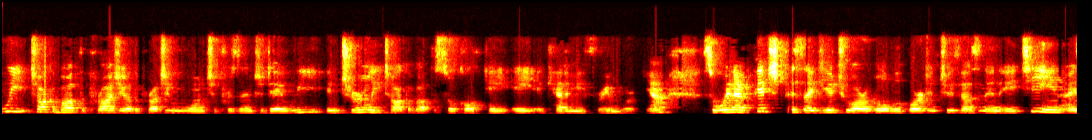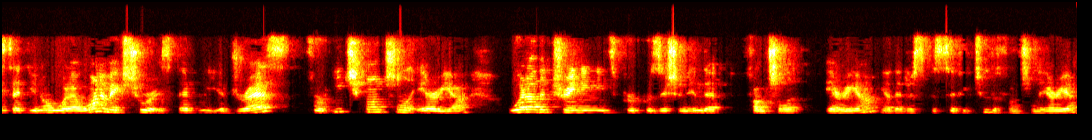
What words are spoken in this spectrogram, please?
we talk about the project or the project we want to present today, we internally talk about the so-called KA Academy framework. Yeah. So when I pitched this idea to our global board in 2018, I said, you know, what I want to make sure is that we address for each functional area what are the training needs per position in that functional area yeah, that is specific to the functional area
